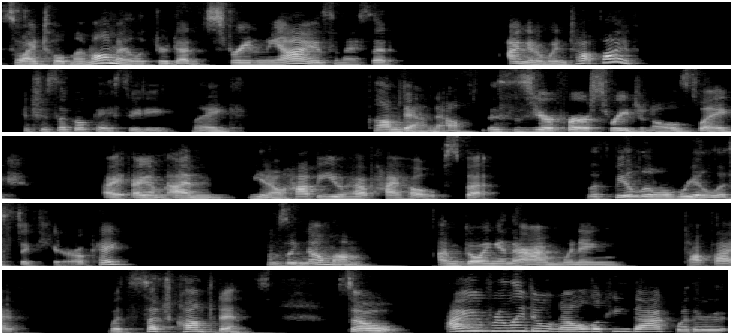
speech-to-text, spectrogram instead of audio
So I told my mom, I looked her dead straight in the eyes and I said, I'm going to win top five. And she's like, okay, sweetie, like, calm down now. This is your first regionals. Like, I, I am, I'm, you know, happy you have high hopes, but let's be a little realistic here. Okay. I was like, no, mom, I'm going in there. I'm winning top five with such confidence. So I really don't know looking back whether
